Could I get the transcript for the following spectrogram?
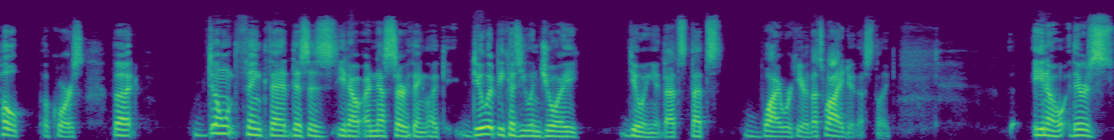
hope, of course, but don't think that this is, you know, a necessary thing. Like, do it because you enjoy doing it. That's, that's why we're here. That's why I do this. Like, you know, there's,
